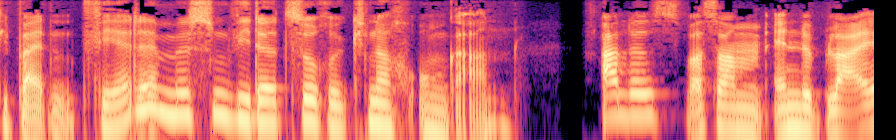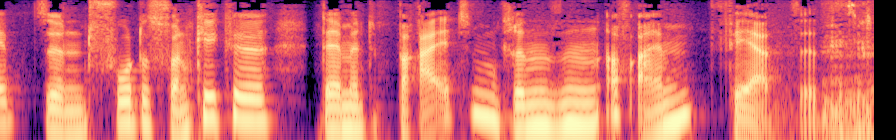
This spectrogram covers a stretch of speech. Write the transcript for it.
Die beiden Pferde müssen wieder zurück nach Ungarn. Alles, was am Ende bleibt, sind Fotos von Kickel, der mit breitem Grinsen auf einem Pferd sitzt.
